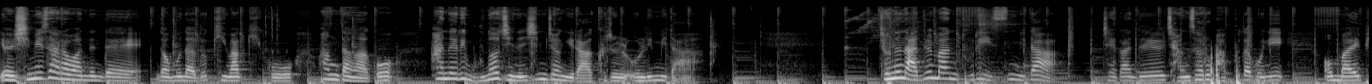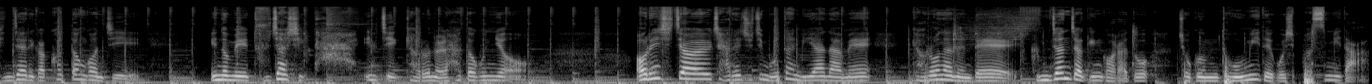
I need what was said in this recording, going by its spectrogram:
열심히 살아왔는데 너무나도 기막히고 황당하고 하늘이 무너지는 심정이라 글을 올립니다. 저는 아들만 둘이 있습니다. 제가 늘 장사로 바쁘다 보니 엄마의 빈자리가 컸던 건지 이놈의 두 자식 다 일찍 결혼을 하더군요. 어린 시절 잘해주지 못한 미안함에 결혼하는데 금전적인 거라도 조금 도움이 되고 싶었습니다.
